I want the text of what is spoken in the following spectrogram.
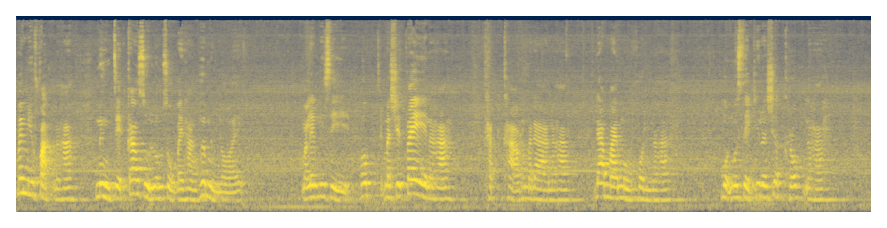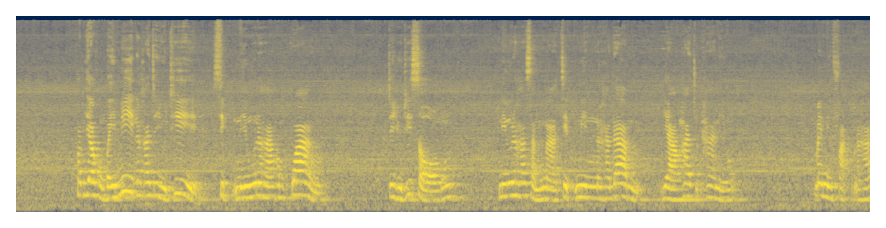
ไม่มีฝักนะคะ 1790รวมส่งไปทางเพิ่ม 100 มาเล่มที่ 4ปุ๊บมาเชเต้นะคะ ขัดขาวธรรมดานะคะ ด้ามไม้มงคลนะคะ หมวดมูเสกที่เราเชือกครบนะคะ ความยาวของใบมีดนะคะจะอยู่ที่ 10 นิ้วนะคะ ความกว้าง จะอยู่ที่ 2 นิ้วนะคะ สันหนา 7 มิลนะคะ ด้ามยาว 5.5 นิ้ว ไม่มีฝักนะคะ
